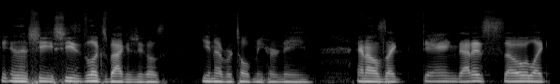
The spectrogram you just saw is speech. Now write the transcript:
and then she she looks back and she goes, "You never told me her name." And I was like, "Dang, that is so like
